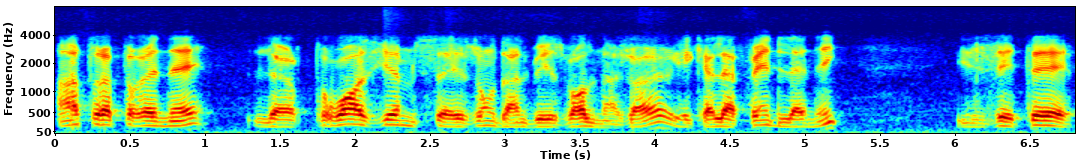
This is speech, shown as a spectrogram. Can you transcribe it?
entreprenaient leur troisième saison dans le baseball majeur et qu'à la fin de l'année, ils étaient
